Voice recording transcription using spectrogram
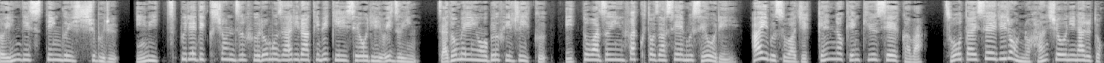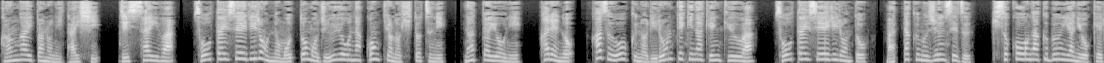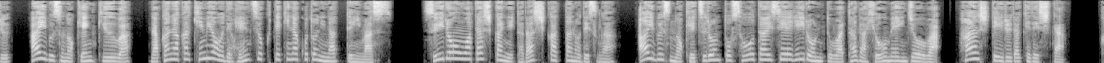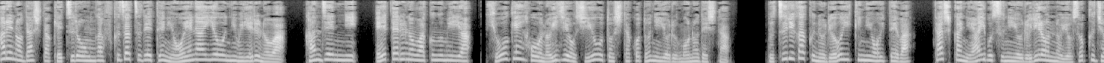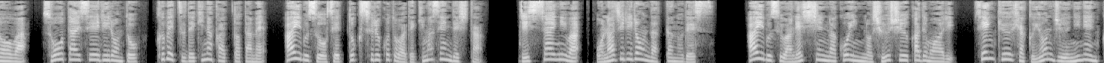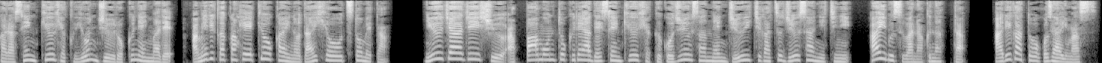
シュブル in its predictions from the relativity theory within the domain of physics, it was in fact the same theory. アイブスは実験の研究成果は相対性理論の反証になると考えたのに対し、実際は相対性理論の最も重要な根拠の一つになったように、彼の数多くの理論的な研究は相対性理論と全く矛盾せず、基礎工学分野におけるアイブスの研究はなかなか奇妙で変則的なことになっています。推論は確かに正しかったのですが、アイブスの結論と相対性理論とはただ表面上は反しているだけでした。彼の出した結論が複雑で手に負えないように見えるのは、完全にエーテルの枠組みや表現法の維持をしようとしたことによるものでした。物理学の領域においては、確かにアイブスによる理論の予測上は、相対性理論と区別できなかったため、アイブスを説得することはできませんでした。実際には同じ理論だったのです。アイブスは熱心なコインの収集家でもあり、1942年から1946年までアメリカ貨幣協会の代表を務めた。ニュージャージー州アッパーモントクレアで1953年11月13日にアイブスは亡くなった。ありがとうございます。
